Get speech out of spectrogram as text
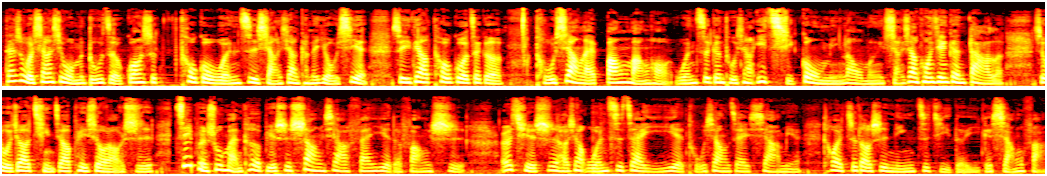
但是我相信我们读者光是透过文字想象可能有限，所以一定要透过这个图像来帮忙哈，文字跟图像一起共鸣，让我们想象空间更大了。所以我就要请教佩秀老师，这本书蛮特别。别是上下翻页的方式，而且是好像文字在一页，图像在下面。后来知道是您自己的一个想法，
